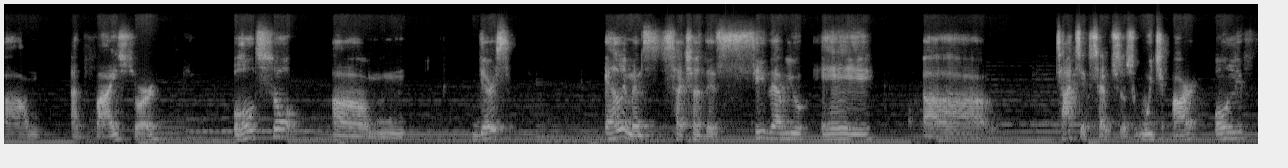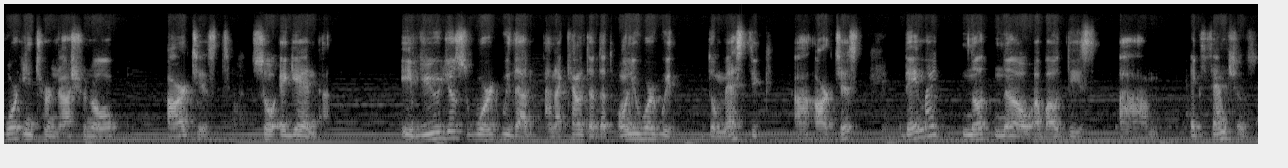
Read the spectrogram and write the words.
um, advisor. Also, um, there's elements such as the CWA uh, tax exemptions, which are only for international artists. So again, if you just work with an, an accountant that only work with domestic uh, artists, they might not know about these um, exemptions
